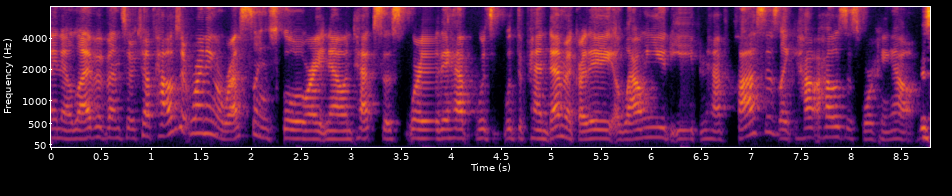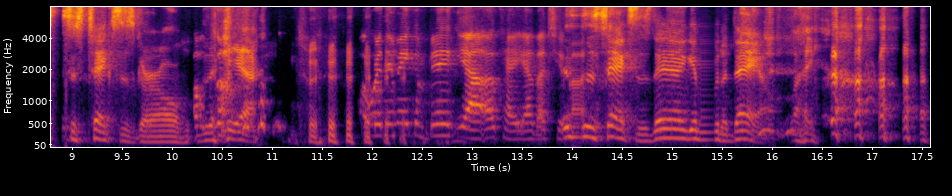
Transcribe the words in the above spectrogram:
I know live events are tough. How's it running a wrestling school right now in Texas where they have with, with the pandemic? Are they allowing you to even have classes? Like how, how is this working out? This is Texas, girl. Oh, yeah. Oh, where they make them big? Yeah. Okay. Yeah. That's you. This is Texas. They ain't giving a damn. Like,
